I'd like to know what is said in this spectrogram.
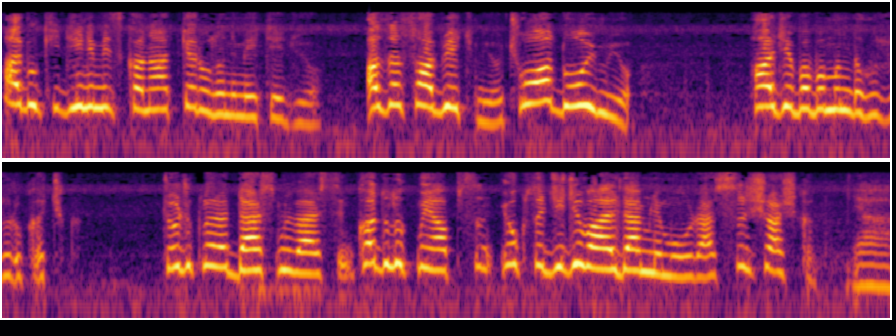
Halbuki dinimiz kanaatkar olanı methediyor. Aza sabretmiyor, çoğa doymuyor. Hacı babamın da huzuru kaçık. Çocuklara ders mi versin, kadılık mı yapsın yoksa cici validemle mi uğraşsın şaşkın. Ya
